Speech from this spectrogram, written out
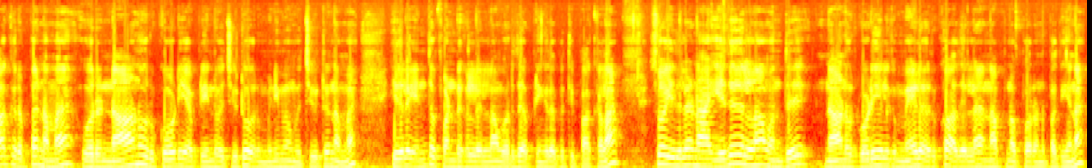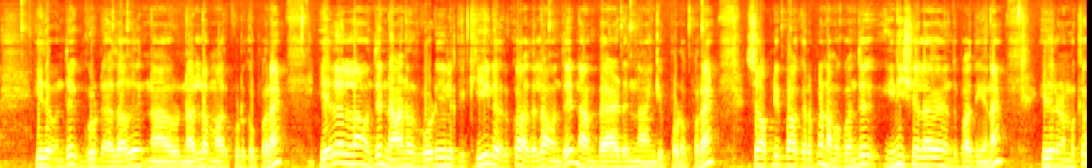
பார்க்குறப்ப நம்ம ஒரு நானூறு கோடி அப்படின்னு வச்சுக்கிட்டு ஒரு மினிமம் வச்சுக்கிட்டு நம்ம இதில் எந்த ஃபண்டுகள் எல்லாம் வருது அப்படிங்கிறத பற்றி பார்க்கலாம். ஸோ இதில் நான் எதெல்லாம் வந்து நானூறு கோடிகளுக்கு மேலே இருக்கோ அதெல்லாம் என்ன பண்ண போகிறேன்னு பார்த்தீங்கன்னா இதை வந்து குட் அதாவது நான் ஒரு நல்ல மார்க் கொடுக்க போகிறேன் எதெல்லாம் வந்து நானூறு கோடிகளுக்கு கீழே இருக்கோ அதெல்லாம் வந்து நான் பேடுன்னு நான் இங்கே போட போகிறேன் ஸோ அப்படி பார்க்குறப்ப நமக்கு வந்து இனிஷியலாகவே வந்து பார்த்திங்கன்னா இதில் நமக்கு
